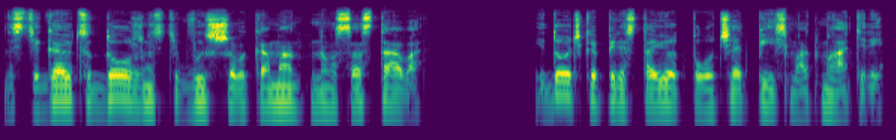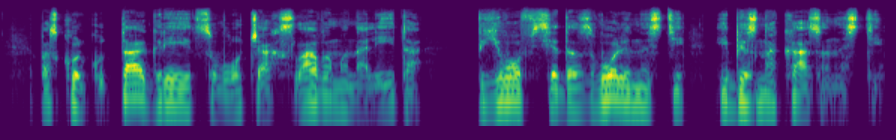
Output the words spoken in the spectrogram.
достигаются должности высшего командного состава. И дочка перестает получать письма от матери, поскольку та греется в лучах славы монолита, в его вседозволенности и безнаказанности.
